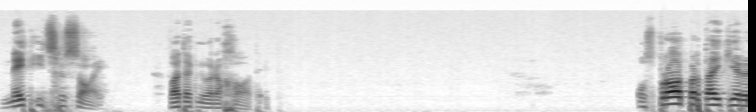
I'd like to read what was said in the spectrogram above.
net iets gesaai wat ek nodig gehad het. Ons praat partykeer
